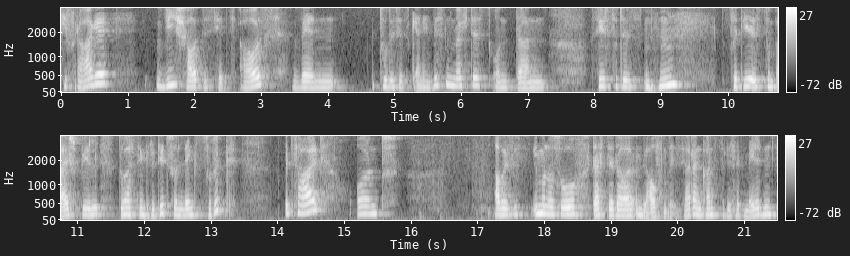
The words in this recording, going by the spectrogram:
die Frage, wie schaut es jetzt aus, wenn du das jetzt gerne wissen möchtest und dann siehst du das, mh, für dir ist zum Beispiel, du hast den Kredit schon längst zurückbezahlt und aber es ist immer nur so, dass der da im Laufen ist. Ja, dann kannst du das halt melden,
